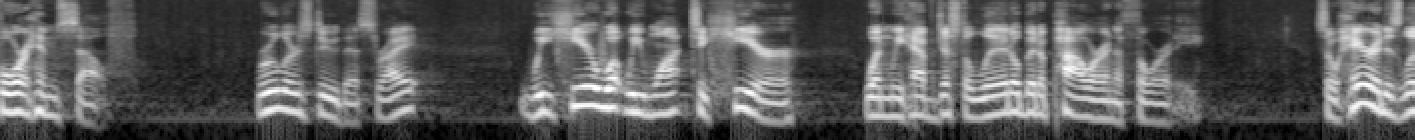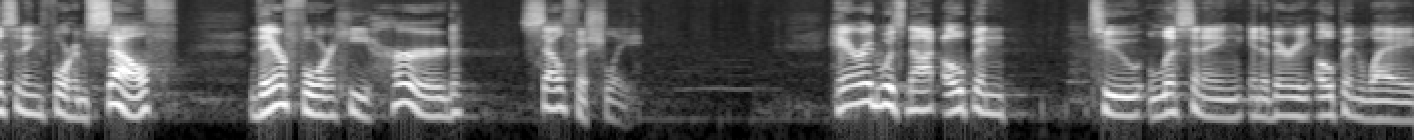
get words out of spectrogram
for himself. Rulers do this, right? We hear what we want to hear when we have just a little bit of power and authority. So Herod is listening for himself, therefore, he heard selfishly. Herod was not open to listening in a very open way,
